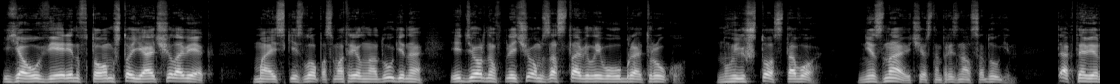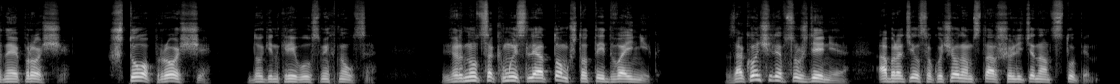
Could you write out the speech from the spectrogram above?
«Я уверен в том, что я человек!» Майский зло посмотрел на Дугина и, дернув плечом, заставил его убрать руку. «Ну и что с того?» «Не знаю», — честно признался Дугин. «Так, наверное, проще». «Что проще?» — Дугин криво усмехнулся. «Вернуться к мысли о том, что ты двойник». «Закончили обсуждение?» — обратился к ученым старший лейтенант Ступин.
